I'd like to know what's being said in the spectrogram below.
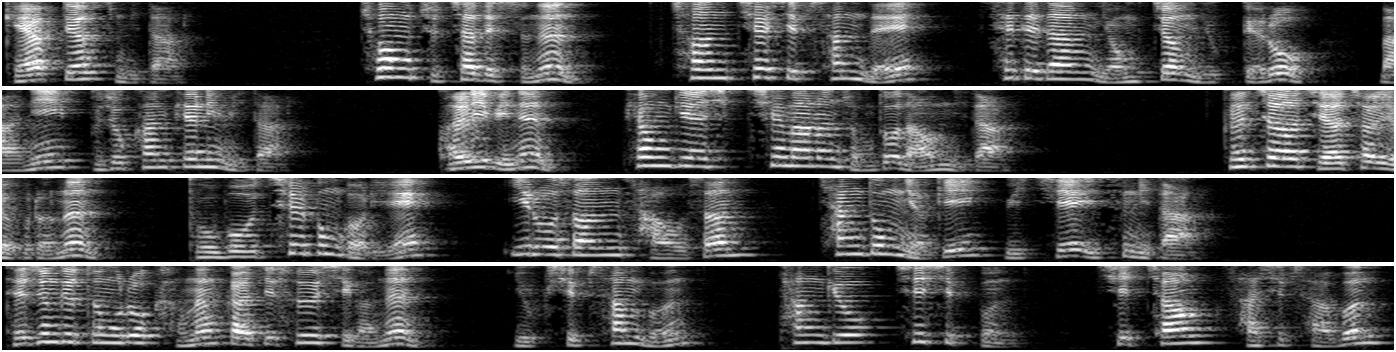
계약되었습니다. 총 주차 대수는 1073대 세대당 0.6대로 많이 부족한 편입니다. 관리비는 평균 17만 원 정도 나옵니다. 근처 지하철역으로는 도보 7분 거리에 1호선, 4호선, 창동역이 위치해 있습니다. 대중교통으로 강남까지 소요 시간은 63분, 판교 70분, 시청 44분,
